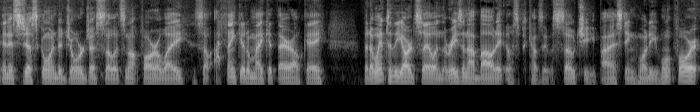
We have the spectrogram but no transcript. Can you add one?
and it's just going to Georgia, so it's not far away. So I think it'll make it there okay. But I went to the yard sale, and the reason I bought it was because it was so cheap. I asked him, what do you want for it?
